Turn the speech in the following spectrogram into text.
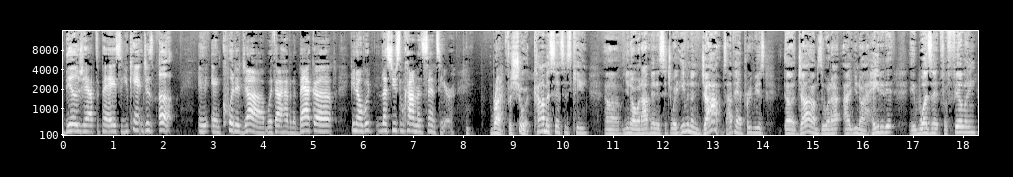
bills you have to pay. So you can't just up and, and quit a job without having a backup. You know, let's use some common sense here. Right, for sure. Common sense is key. Um, you know, and I've been in situations, even in jobs. I've had previous uh, jobs where I, I, you know, I hated it. It wasn't fulfilling.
